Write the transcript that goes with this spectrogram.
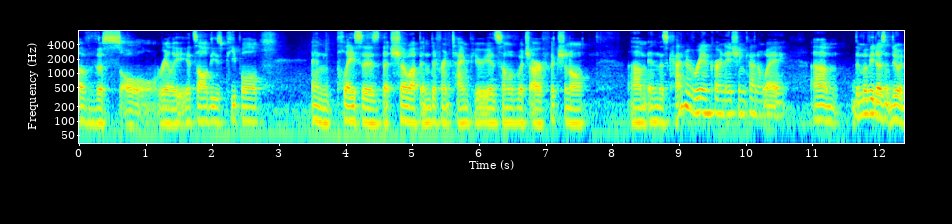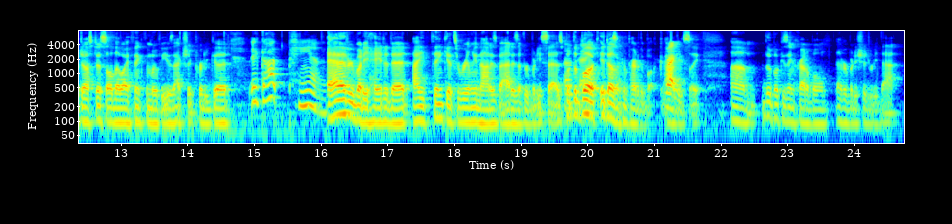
of the soul. Really, it's all these people and places that show up in different time periods, some of which are fictional, um, in this kind of reincarnation kind of way. Um, the movie doesn't do it justice, although I think the movie is actually pretty good. It got panned. Everybody hated it. I think it's really not as bad as everybody says. But the book, it doesn't compare to the book, Right. obviously. Um, the book is incredible. Everybody should read that.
